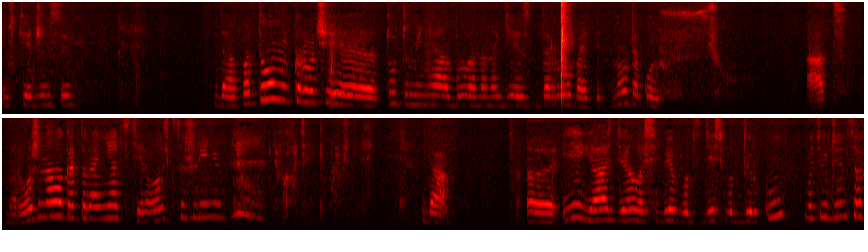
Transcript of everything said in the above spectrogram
узкие джинсы. Да, потом, короче, тут у меня было на ноге здоровое пятно такое от мороженого, которое не отстирывалось, к сожалению. в мороженое Да. Э, и я сделала себе вот здесь вот дырку в этих джинсах.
